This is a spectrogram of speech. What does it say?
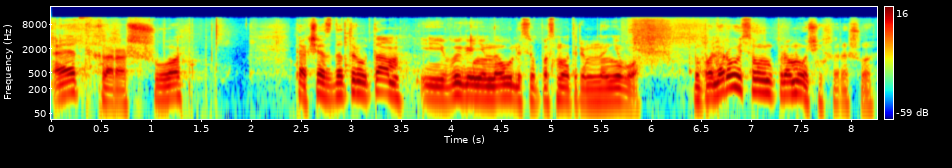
Это хорошо. Так, сейчас дотру там и выгоним на улицу, посмотрим на него. Но полируется он прям очень хорошо.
